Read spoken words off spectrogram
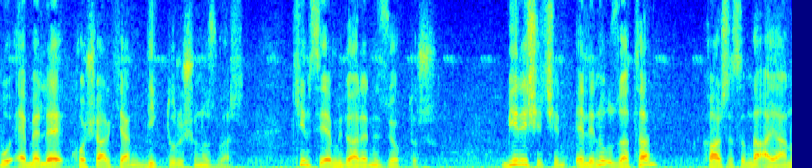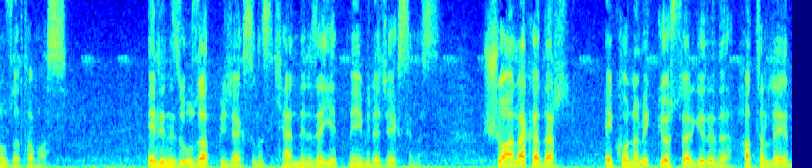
Bu emele koşarken dik duruşunuz var. Kimseye müdahaleniz yoktur. Bir iş için elini uzatan karşısında ayağını uzatamaz. Elinizi uzatmayacaksınız, kendinize yetmeyi bileceksiniz. Şu ana kadar ekonomik göstergede de hatırlayın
